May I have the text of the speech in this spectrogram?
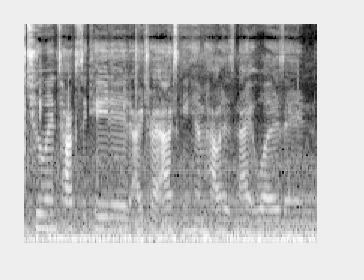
too intoxicated. I tried asking him how his night was, and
